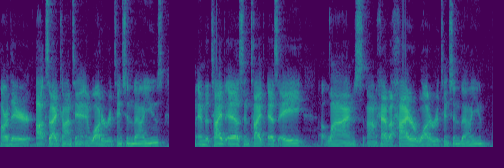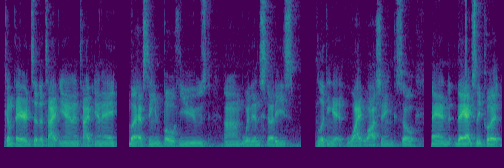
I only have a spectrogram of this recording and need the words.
are their oxide content and water retention values. And the type S and type SA uh, limes um, have a higher water retention value compared to the type N and type NA, but have seen both used um, within studies looking at whitewashing. So, and they actually put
